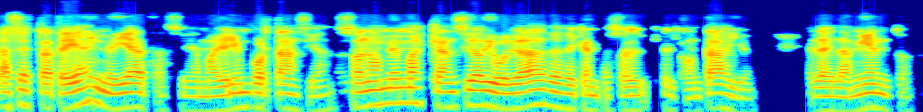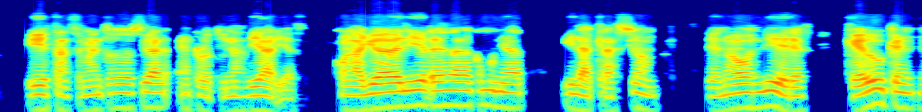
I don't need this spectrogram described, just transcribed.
Las estrategias inmediatas y de mayor importancia son las mismas que han sido divulgadas desde que empezó el, contagio, el aislamiento y distanciamiento social en rutinas diarias, con la ayuda de líderes de la comunidad y la creación de nuevos líderes que eduquen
